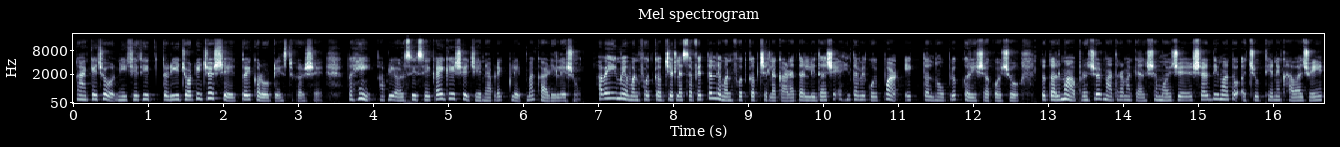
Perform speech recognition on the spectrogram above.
કારણ કે જો નીચેથી તળીએ ચોંટી જશે, તો એ કડો ટેસ્ટ કરશે. તો અહીં આપણી અળસી શેકાઈ ગઈ છે જેને આપણે એક પ્લેટમાં કાઢી લેશું. હવે અહીં મેં વન ફોર્થ કપ જેટલા સફેદ તલ વન ફોર્થ કપ જેટલા કાળા તલ લીધા છે. અહીં તમે કોઈ પણ એક તલનો ઉપયોગ કરી શકો છો. તો તલમાં પ્રચુર માત્રામાં કેલ્શિયમ હોય છે. શરદીમાં તો અચૂકથી એને ખાવા જોઈએ.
